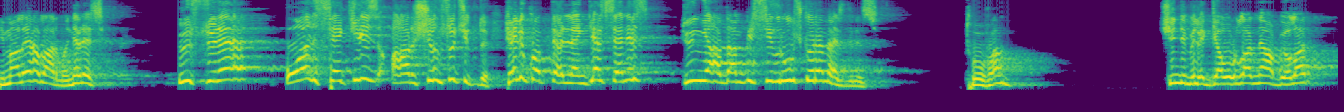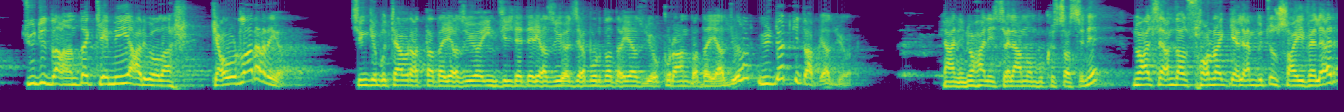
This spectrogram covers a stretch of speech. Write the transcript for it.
Himalayalar mı? Neresi? Üstüne 18 arşın su çıktı. Helikopterle geçseniz dünyadan bir sivri uç göremezdiniz. Tufan. Şimdi bile gavurlar ne yapıyorlar? Cüdi Dağı'nda kemiği arıyorlar. Gavurlar arıyor. Çünkü bu Tevrat'ta da yazıyor, İncil'de de yazıyor, Zebur'da da yazıyor, Kur'an'da da yazıyor. 104 kitap yazıyor. Yani Nuh Aleyhisselam'ın bu kıssasını, Nuh Aleyhisselam'dan sonra gelen bütün sayfeler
